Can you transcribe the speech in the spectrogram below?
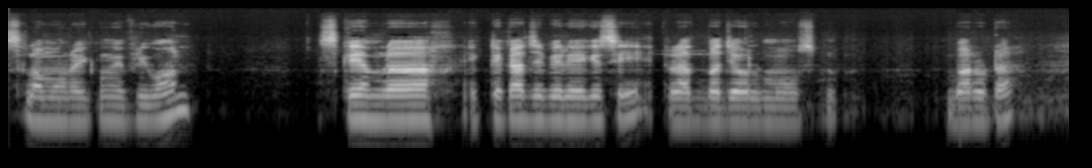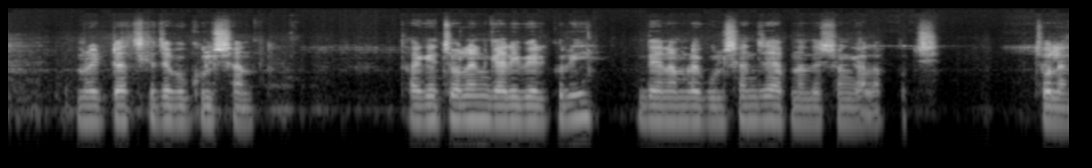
আসসালামু আলাইকুম, এভরিওয়ান। আজকে আমরা একটা কাজে বেরিয়ে গেছি। রাত বাজে অলমোস্ট বারোটা। আমরা একটু আজকে যাব গুলশান। আগে চলেন, গাড়ি বের করি। দেন আমরা গুলশান যাই, আপনাদের সঙ্গে আলাপ করছি। চলেন।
